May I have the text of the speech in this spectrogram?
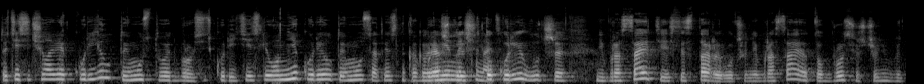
То есть, если человек курил, то ему стоит бросить курить. Если он не курил, то ему, соответственно, как Говорят, бы не что начинать. Кто курил, лучше не бросайте. Если старый, лучше не бросай, а то бросишь что-нибудь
